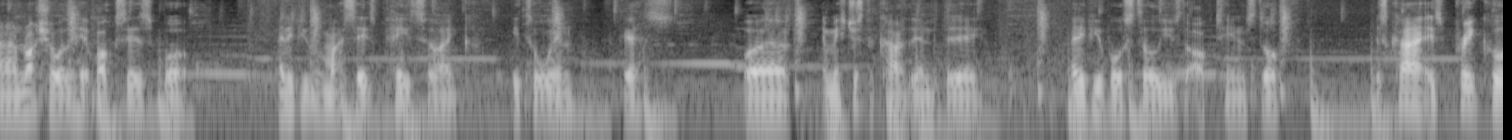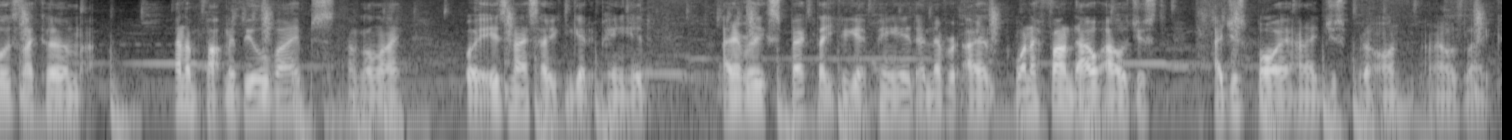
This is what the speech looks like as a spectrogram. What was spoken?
and I'm not sure what the hitbox is, but many people might say it's pay to like pay to win, I guess. But uh, I mean, it's just a car at the end of the day. Many people still use the Octane and stuff. This car is pretty cool. It's like um kind of Batmobile vibes, not gonna lie. But it is nice how you can get it painted. I didn't really expect that you could get painted. I never, I when I found out, I was just, I just bought it and I just put it on, and I was like,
